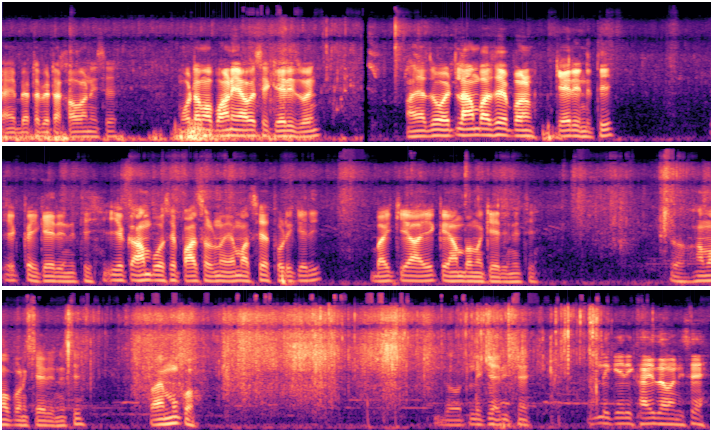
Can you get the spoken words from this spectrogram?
ત્યાં બેઠા બેઠા ખાવાની છે. મોઢામાં પાણી આવે છે કેરી જોઈને. અહીંયા જો એટલા આંબા છે પણ કેરી નથી. એક કંઈ કેરી નથી. એક આંબો છે પાછળનો, એમાં છે થોડી કેરી. બાકી આ એકેય આંબામાં કેરી નથી. જો, આમાં પણ કેરી નથી. તો અહીં મૂકો. જો, એટલી કેરી છે. એટલી કેરી ખાઈ દેવાની છે.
